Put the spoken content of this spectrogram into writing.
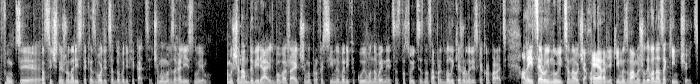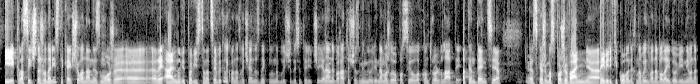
функції класичної журналістики зводяться до верифікації. Чому ми взагалі існуємо? Тому що нам довіряють, бо вважають, що ми професійно верифікуємо новини. І це стосується насамперед великих журналістських корпорацій. Але і це руйнується на очах. Ера, в якій ми з вами жили, вона закінчується. І класична журналістика, якщо вона не зможе е, реально відповісти на цей виклик, вона звичайно зникне на ближче десятиріччя. Вона небагато що змінила. Війна можливо посилила контроль влади. А тенденція, е, скажімо, споживання неверифікованих новин, вона була і до війни. Вона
